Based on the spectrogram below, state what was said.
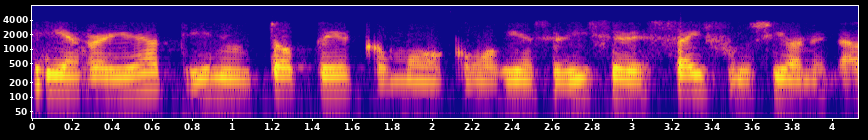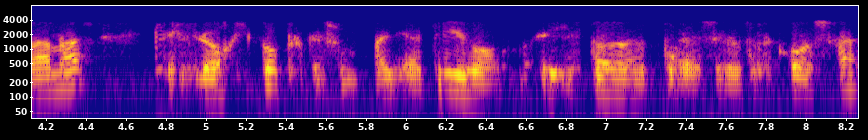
Sí, en realidad tiene un tope, como, como bien se dice, de seis funciones nada más, que es lógico porque es un paliativo, el Estado puede hacer otra cosa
